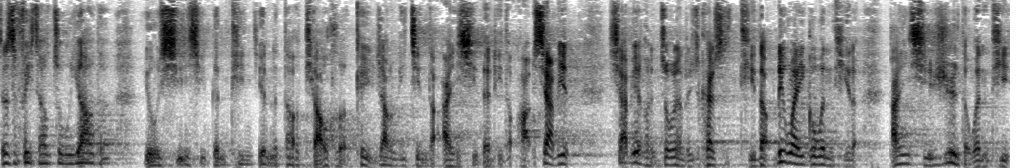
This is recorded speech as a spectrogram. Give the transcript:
这是非常重要的，用信心跟听见的道调和，可以让你进到安息的里头。好，下面下面很重要的就开始提到另外一个问题了，安息日的问题。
